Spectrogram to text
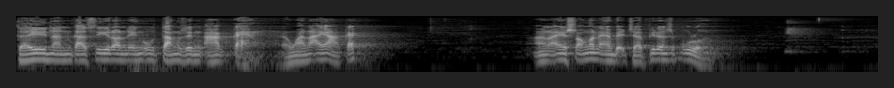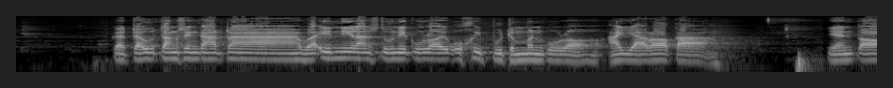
dainan kasiron ing utang sing akeh. Anake akeh. Anake songo nek ambek jabiran 10 Kada utang sing kata wa ini lan stune kula ukhibu demen kula ayaraka yen to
